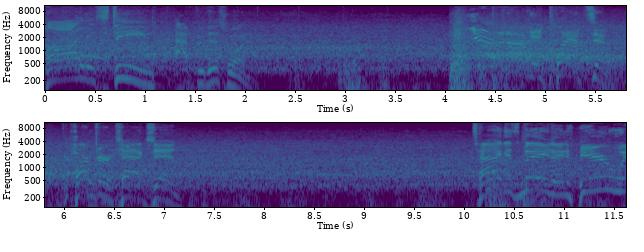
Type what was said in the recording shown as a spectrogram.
high esteem after this one. Uranage plants him. Partner tags in. Tag is made, and here we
